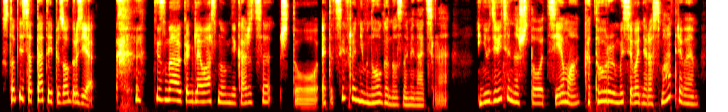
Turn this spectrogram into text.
155 эпизод, друзья. Не знаю, как для вас, но мне кажется, что эта цифра немного, но знаменательная. И неудивительно, что тема, которую мы сегодня рассматриваем –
